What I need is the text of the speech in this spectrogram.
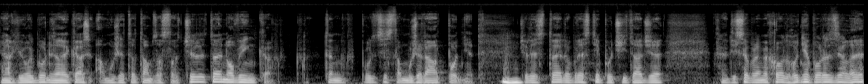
nějaký odborný lékař a můžete tam zaslat. Čili to je novinka. Ten policista může dát podnět. Hmm. Čili to je dobré s tím počítat, že když se budeme chovat hodně podezřele,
